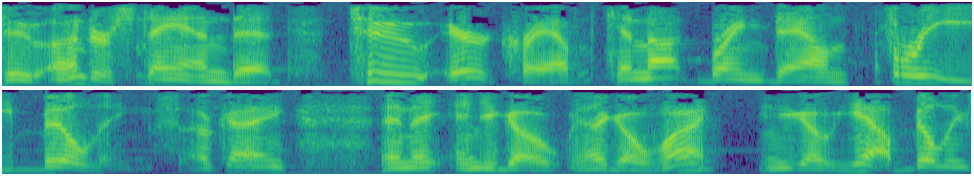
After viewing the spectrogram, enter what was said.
to understand that two aircraft cannot bring down three buildings. Okay, and they and you go and they go what? And you go, yeah, Building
